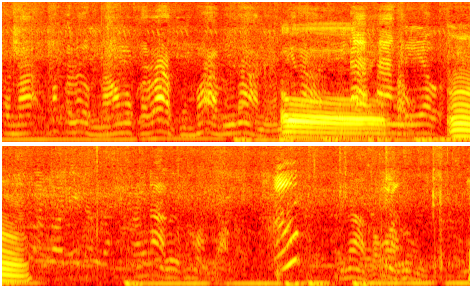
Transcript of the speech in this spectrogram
คณะมันก็เริ่มหนาวมันก็ลากกุมผ้ามีหน้าเนี่ยโอ้หน้าทางเดียวอืมไม่น่าเริ่มหอมแล้วมีหน้าเขาว่านุ่มเ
